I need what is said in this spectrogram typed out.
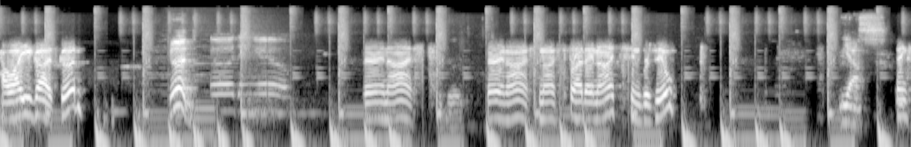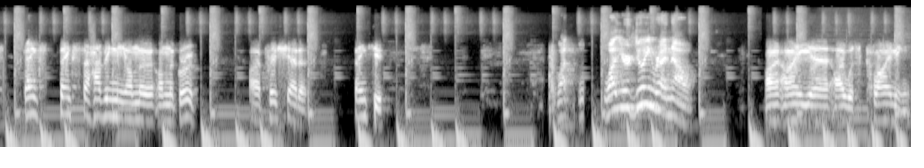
How are you guys? Good? Good. Good, and you? Very nice. Very nice. Nice Friday night in Brazil. Yes. Thanks thanks thanks for having me on the on the group. I appreciate it. Thank you. What what you're doing right now? I I uh, I was climbing.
